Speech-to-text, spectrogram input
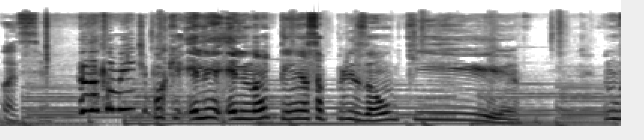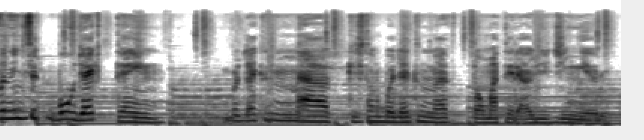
fosse. Exatamente, porque ele, ele não tem essa prisão que. Eu não vou nem dizer que o Bojack tem. O Bojack não é. A questão do Bojack não é tão material de dinheiro.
